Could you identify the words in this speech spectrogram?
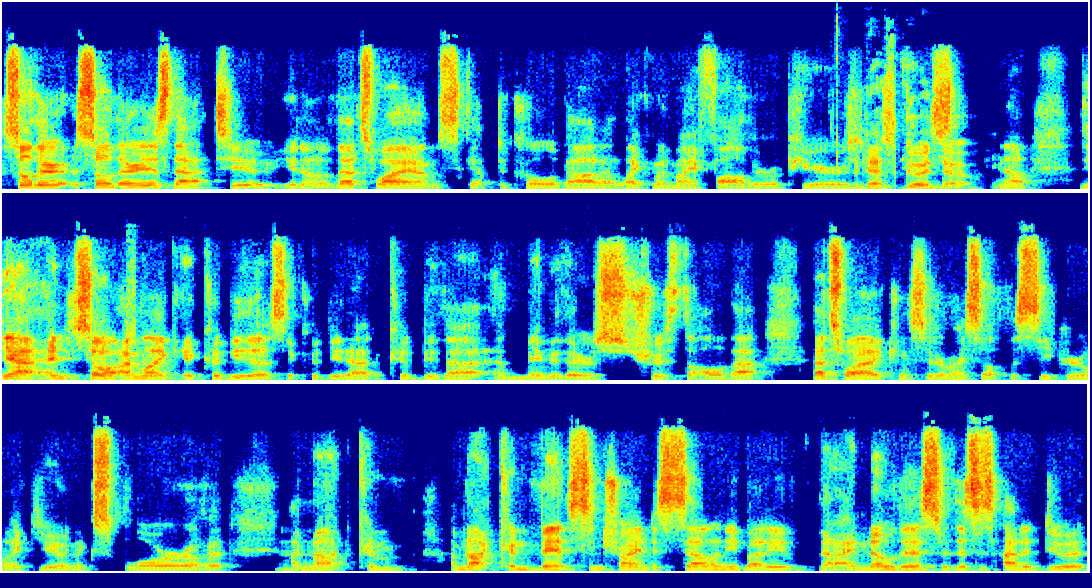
So there so there is that too you know that's why i'm skeptical about it like when my father appears But that's good, though. you know yeah and so i'm good. like it could be this it could be that it could be that and maybe there's truth to all of that that's why i consider myself a seeker like you an explorer of it i'm Mhm. not con- i'm not convinced in trying to sell anybody that i know this or this is how to do it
